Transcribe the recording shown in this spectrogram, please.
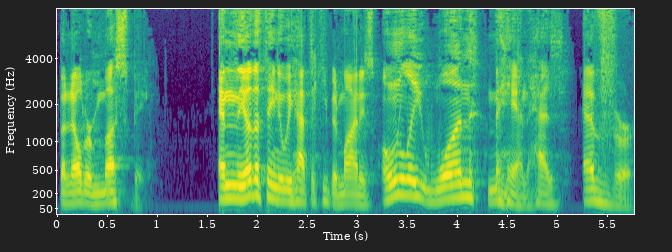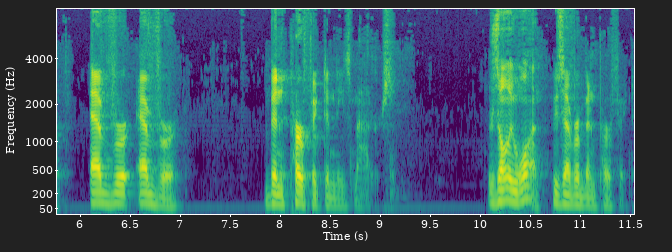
But an elder must be. And the other thing that we have to keep in mind is only one man has ever, ever, ever been perfect in these matters. There's only one who's ever been perfect.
